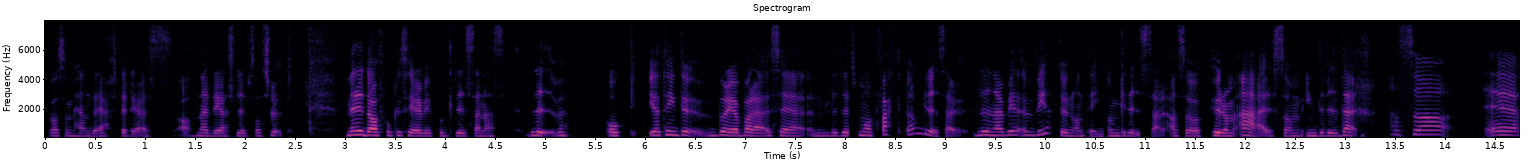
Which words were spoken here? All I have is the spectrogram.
vad som händer efter deras, ja, när deras liv tar slut. Men idag fokuserar vi på grisarnas liv. Och jag tänkte börja bara säga lite små fakta om grisar. Lina, vet, vet du någonting om grisar? Alltså hur de är som individer? Alltså, eh,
